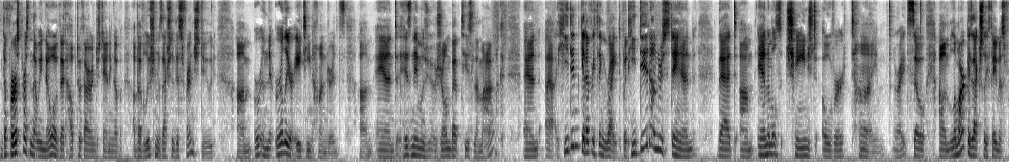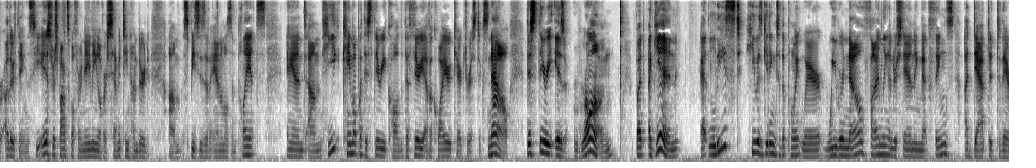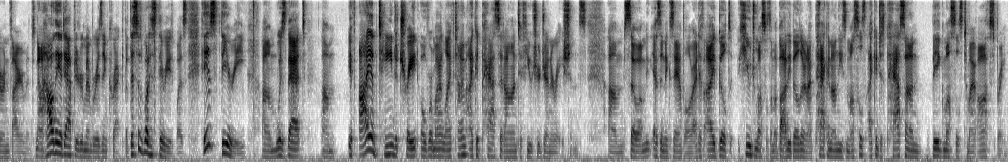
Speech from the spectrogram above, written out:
the first person that we know of that helped with our understanding of, of evolution was actually this French dude um, er, in the earlier 1800s. Um, and his name was Jean Baptiste Lamarck. And uh, he didn't get everything right, but he did understand that um, animals changed over time, right? So um, Lamarck is actually famous for other things. He is responsible for naming over 1,700 um, species of animals and plants and um, he came up with this theory called the theory of acquired characteristics. Now, this theory is wrong, but again, at least he was getting to the point where we were now finally understanding that things adapted to their environment. Now, how they adapted, remember, is incorrect, but this is what his theory was. His theory um, was that. Um, if I obtained a trait over my lifetime, I could pass it on to future generations. Um, so, um, as an example, right, if I built huge muscles, I'm a bodybuilder and I'm packing on these muscles, I could just pass on big muscles to my offspring.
